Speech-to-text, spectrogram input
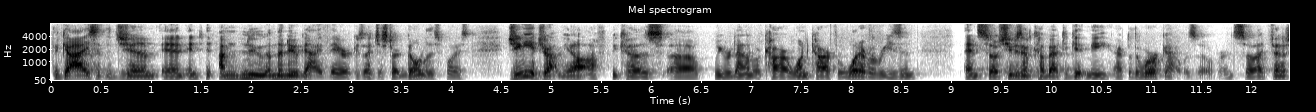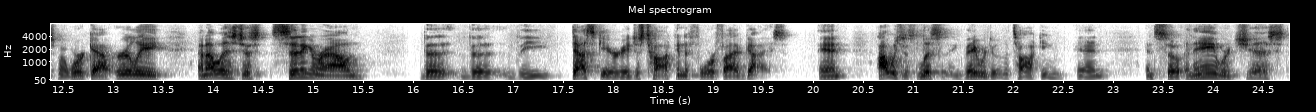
the guys at the gym, and, and I'm new. I'm the new guy there because I just started going to this place. Jeannie had dropped me off because uh, we were down to a car, one car for whatever reason, and so she was going to come back to get me after the workout was over. And so I finished my workout early, and I was just sitting around the the the desk area, just talking to four or five guys, and I was just listening. They were doing the talking, and and so and they were just.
